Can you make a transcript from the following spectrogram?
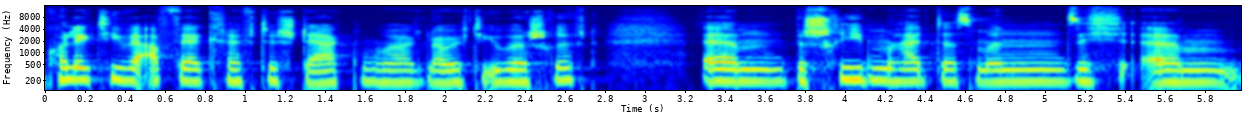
kollektive Abwehrkräfte stärken war, glaube ich, die Überschrift, ähm, beschrieben hat, dass man sich, ähm,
